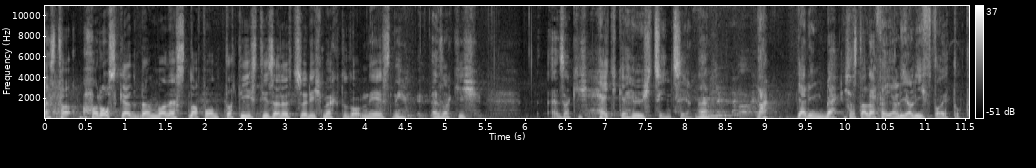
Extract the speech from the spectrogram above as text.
Ezt, ha, ha rossz kedben van, ezt naponta 10-15-ször is meg tudom nézni. Ez a kis, ez a kis hegyke hős cincér, nem? Na, gyerünk be, és aztán lefejeli a liftajtót.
